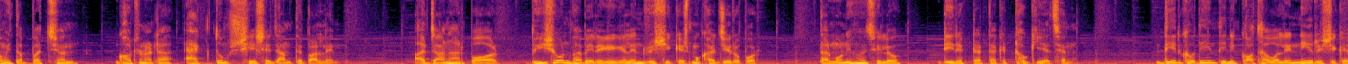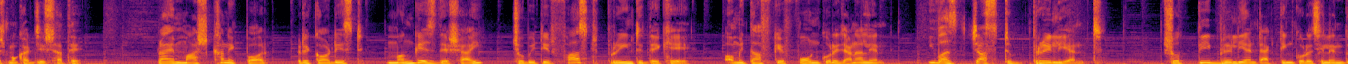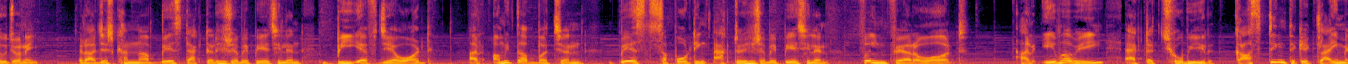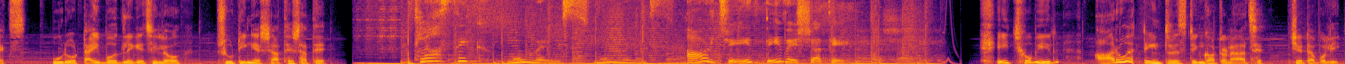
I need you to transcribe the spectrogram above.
অমিতাভ বচ্চন ঘটনাটা একদম শেষে জানতে পারলেন। আর জানার পর ভীষণভাবে রেগে গেলেন ঋষিকেশ মুখার্জির ওপর। তার মনে হয়েছিল ডিরেক্টর তাকে ঠকিয়েছেন। দীর্ঘদিন তিনি কথা বলেননি ঋষিকেশ মুখার্জির সাথে। প্রায় মাসখানেক পর রেকর্ডিস্ট মঙ্গেশ দেশাই ছবিটির ফার্স্ট প্রিন্ট দেখে অমিতাভকে ফোন করে জানালেন ই ওয়াজ জাস্ট ব্রিলিয়ান্ট সত্যি ব্রিলিয়ান্ট অ্যাক্টিং করেছিলেন দুজনেই। রাজেশ খান্না বেস্ট অ্যাক্টর হিসেবে পেয়েছিলেন বিএফজে অ্যাওয়ার্ড আর Amitabh Bachchan best supporting actor হিসেবে পেয়েছিলেন ফিল্ম ফেয়ার অ্যাওয়ার্ড আর এভাবেই একটা ছবির কাস্টিং থেকে ক্লাইম্যাক্স পুরোটাই বদলে গেছিল শুটিং এর সাথে সাথে। Classic moments moments R J দেবের সাথে। এই ছবির আরও একটা ইন্টারেস্টিং ঘটনা আছে সেটা বলি।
